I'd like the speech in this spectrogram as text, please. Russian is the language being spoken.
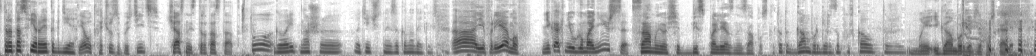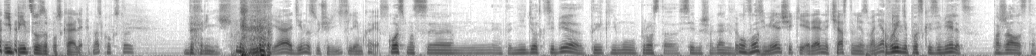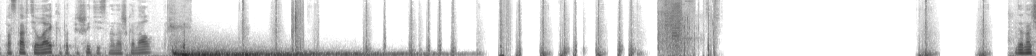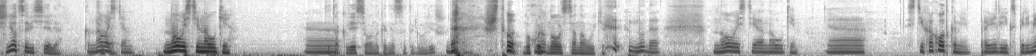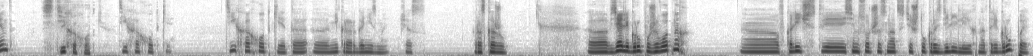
Стратосфера это где? Я вот хочу запустить частный стратостат. Что говорит наше отечественное законодательство? А, Ефремов, никак не угомонишься? Самый вообще бесполезный запуск. Кто-то гамбургер запускал тоже. Мы и гамбургер запускали, и пиццу запускали. Сколько стоит? Да хренищ. Я один из учредителей МКС. Космос э, это не идет к тебе, ты к нему просто всеми шагами. Ого. Земельщики реально часто мне звонят. Вы не плоскоземелец? Пожалуйста, поставьте лайк и подпишитесь на наш канал. Да начнется веселье. К новостям. Новости науки. Ты Э, так весело наконец это говоришь. Да, что? Ну, хоть новости о науке. Ну да. Новости о науке. Э, С тихоходками провели эксперимент. Стихоходки. Тихоходки. Тихоходки это э, микроорганизмы. Сейчас расскажу. Взяли группу животных. в количестве 716 штук разделили их на три группы.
